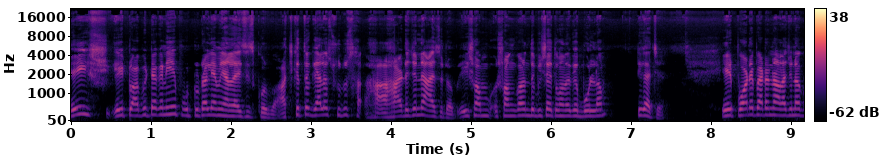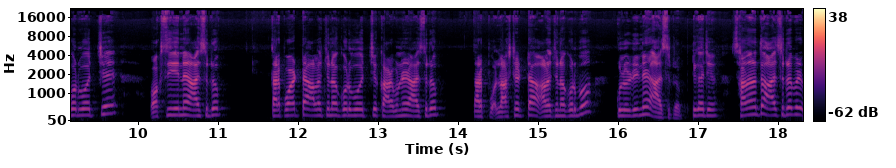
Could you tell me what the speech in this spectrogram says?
এই এই টপিকটাকে নিয়ে টোটালি আমি অ্যানালাইসিস করব। আজকে তো গেল শুধু হাইড্রোজেনের আইসোটোপ এই সংক্রান্ত বিষয় তোমাদেরকে বললাম, ঠিক আছে? এরপরে প্যাটার্নে আলোচনা করব হচ্ছে অক্সিজেনের আইসোটোপ তারপরটা আলোচনা করব হচ্ছে কার্বনের আইসোটোপ তার লাস্টেরটা আলোচনা করব ক্লোরিনের আইসোটোপ ঠিক আছে? সাধারণত আইসোটোপের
